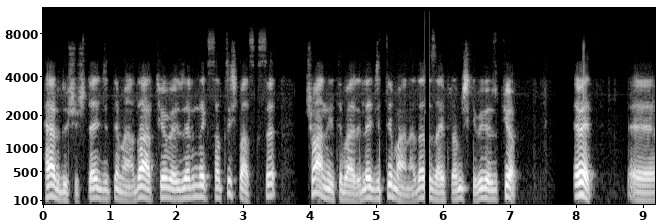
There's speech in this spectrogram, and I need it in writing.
her düşüşte ciddi manada artıyor ve üzerindeki satış baskısı şu an itibariyle ciddi manada zayıflamış gibi gözüküyor. Evet, e,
